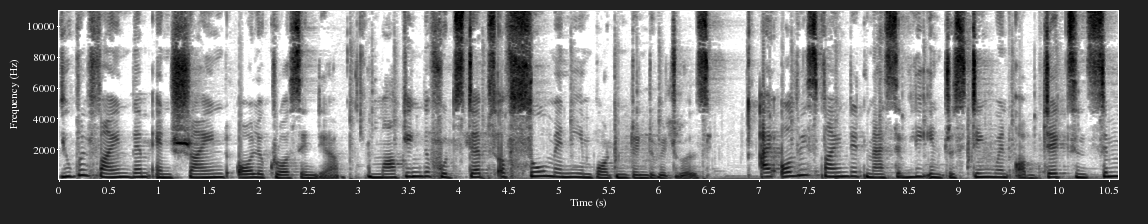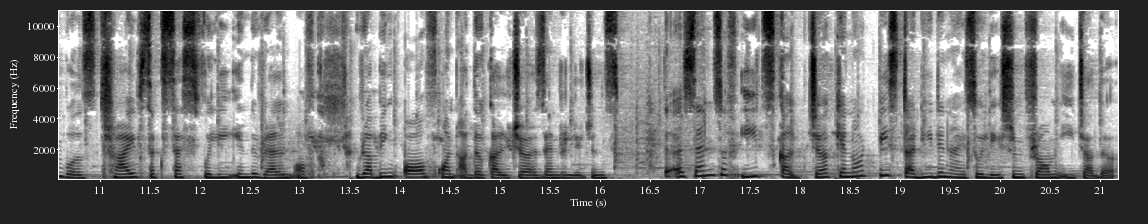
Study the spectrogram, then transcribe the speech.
you will find them enshrined all across India, marking the footsteps of so many important individuals. I always find it massively interesting when objects and symbols thrive successfully in the realm of rubbing off on other cultures and religions. The essence of each sculpture cannot be studied in isolation from each other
